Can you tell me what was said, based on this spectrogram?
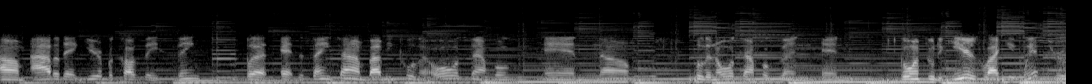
um, out of that gear because they think But at the same time, by me pulling oil samples and um, pulling oil samples and, and going through the gears like it went through,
